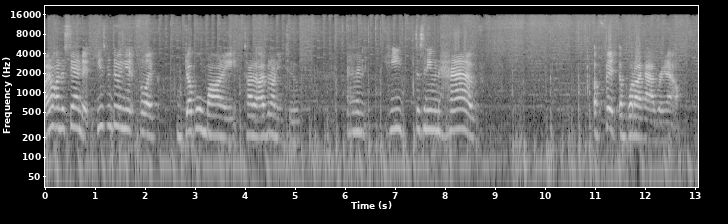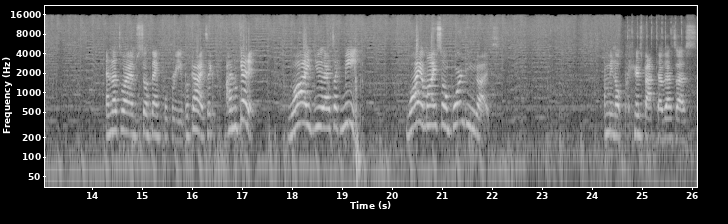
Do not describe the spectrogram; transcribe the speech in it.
I don't understand it. He's been doing it for like double my time that I've been on YouTube. And he doesn't even have a fifth of what I have right now. And that's why I'm so thankful for you. But guys, like, I don't get it. Why do you guys like me? Why am I so important to you guys? I mean, oh, here's Bathtub. That's us.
